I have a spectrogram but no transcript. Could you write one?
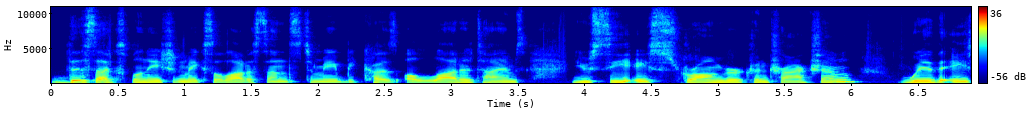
This explanation makes a lot of sense to me because a lot of times you see a stronger contraction with a,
